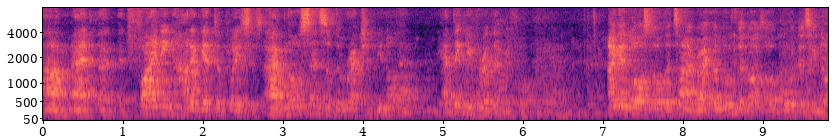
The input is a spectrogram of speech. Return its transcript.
um, at, at, at finding how to get to places. I have no sense of direction. You know that? I think you've heard that before. I get lost all the time, right? And Luther knows, oh boy, does he know.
